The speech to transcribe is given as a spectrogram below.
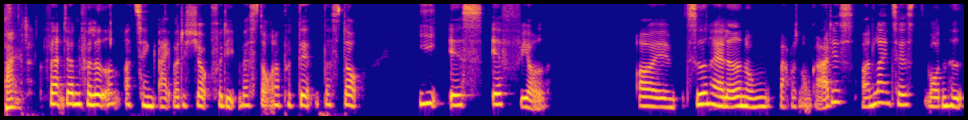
Sejt. Fandt jeg den forleden og tænkte, ej, hvor er det sjovt, fordi hvad står der på den? Der står ISFJ. Og øh, siden har jeg lavet nogle, bare på sådan nogle gratis online test, hvor den hed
